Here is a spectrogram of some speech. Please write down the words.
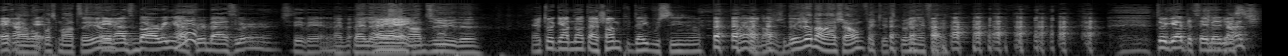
Elle est Ben, on va pas se mentir. elle est rendue boring un Hein? peu, Basler. C'est vrai. là. Ben Hey, elle est hey. rendue, là. Et toi, Gab dans ta chambre, puis Dave aussi. Là. Je suis déjà dans ma chambre, fait que tu peux rien faire. Toi, Gab, tu as aimé le match?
